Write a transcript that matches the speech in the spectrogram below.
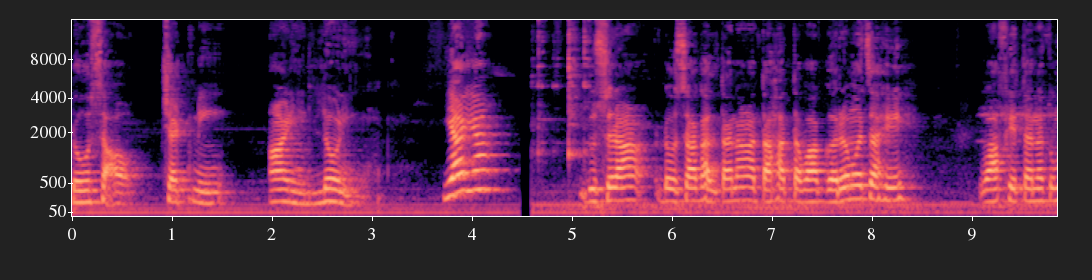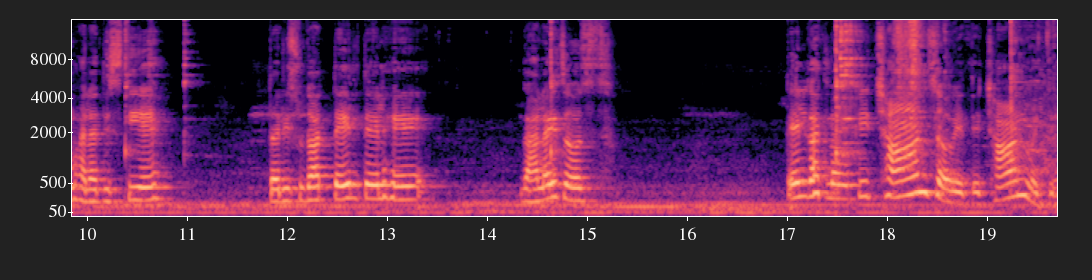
डोसा चटणी आणि लोणी. या या. दुसरा डोसा घालताना आता हा तवा गरमच आहे. वाफ येताना तुम्हाला दिसतीये. तरीसुद्धा तेल तेल हे घालायचंच. तेल घातलं की छान चव येते छान मिळते.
